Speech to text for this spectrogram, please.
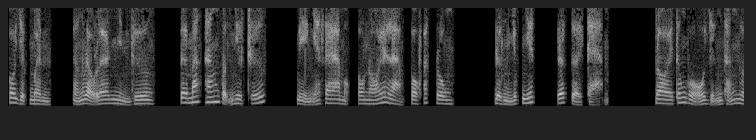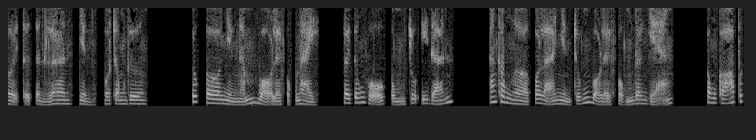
Cô giật mình, ngẩng đầu lên nhìn gương, đôi mắt hắn vẫn như trước, miệng nhả ra một câu nói làm cô phát run. Đừng nhúc nhích, rất gợi cảm. Lôi tuấn vũ dựng thẳng người tự tình lên nhìn cô trong gương. Lúc cô nhìn ngắm bộ lễ phục này, lôi tuấn vũ cũng chú ý đến. Hắn không ngờ cô lại nhìn trúng bộ lễ phục đơn giản, không có bất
